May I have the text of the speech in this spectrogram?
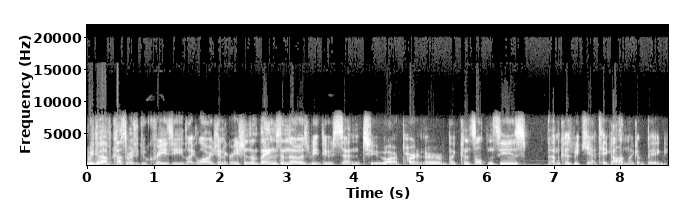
we do have customers who do crazy like large integrations and things and those we do send to our partner like consultancies because um, we can't take on like a big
